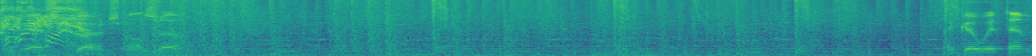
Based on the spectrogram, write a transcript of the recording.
There's fire! George also. Go with them,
